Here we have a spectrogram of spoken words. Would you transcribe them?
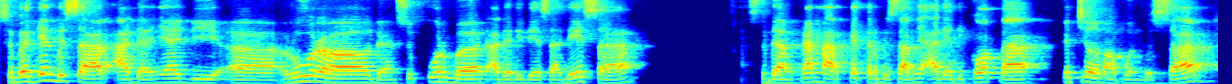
sebagian besar adanya di rural dan suburban, ada di desa-desa, sedangkan market terbesarnya ada di kota, kecil maupun besar,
